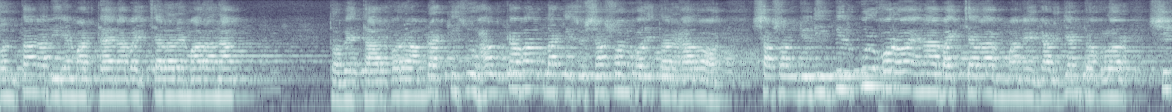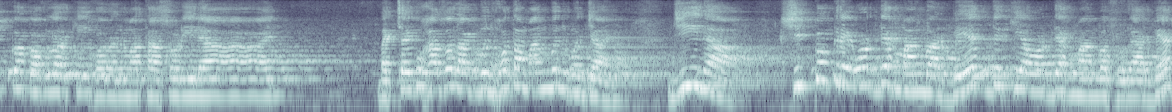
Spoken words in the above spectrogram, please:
সন্তান আদিরে মারথায় না, বাচ্চারারে মারা না। তবে তারপরে আমরা কিছু হালকা পাতলা কিছু শাসন করি, তার কারণ শাসন যদি বিলকুল হয় না, বাচ্চারা মানে গার্জেন টকলর শিক্ষক টকলর কি করেন মাথা সরিলাই বাচ্চাইকু সাজো লাগবেন হতা মানবেন পঞ্চায়েত জি না শিক্ষকরে অর্ধেক মানবার, বেদ দেখিয়া অর্ধেক মানবো ফুরে আর বেদ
